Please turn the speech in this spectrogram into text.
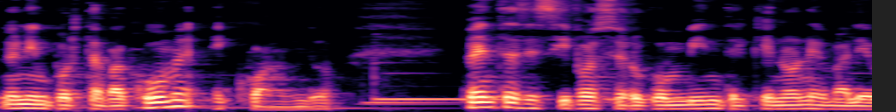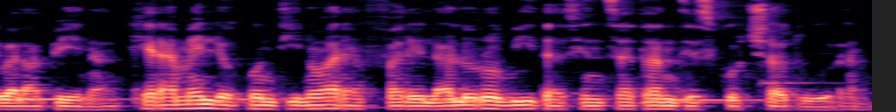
non importava come e quando. Pensa se si fossero convinte che non ne valeva la pena, che era meglio continuare a fare la loro vita senza tante scocciature.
